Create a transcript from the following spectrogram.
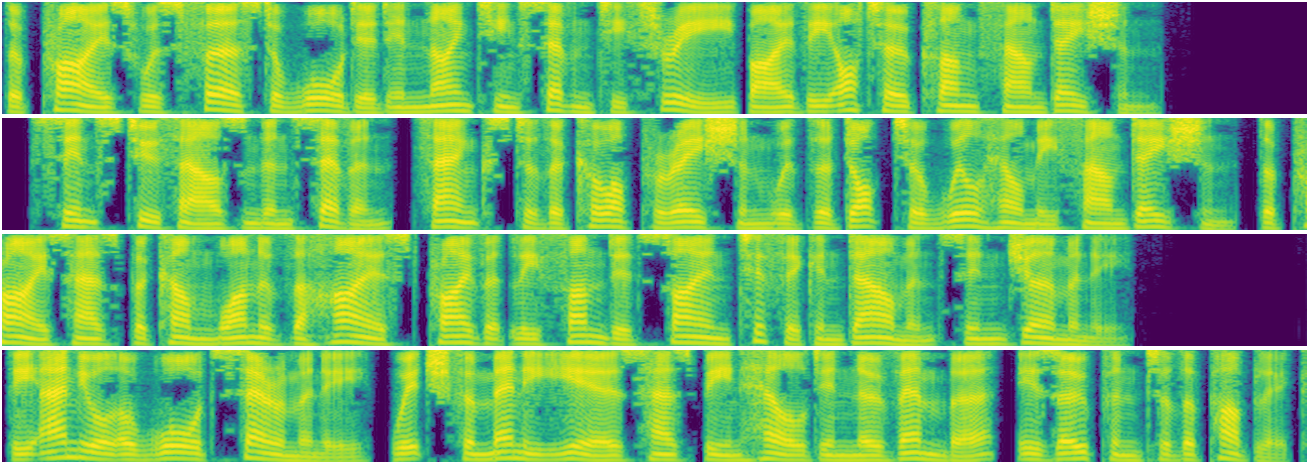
The prize was first awarded in 1973 by the Otto Klung Foundation. Since 2007, thanks to the cooperation with the Dr. Wilhelmi Foundation, the prize has become one of the highest privately funded scientific endowments in Germany. The annual award ceremony, which for many years has been held in November, is open to the public.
